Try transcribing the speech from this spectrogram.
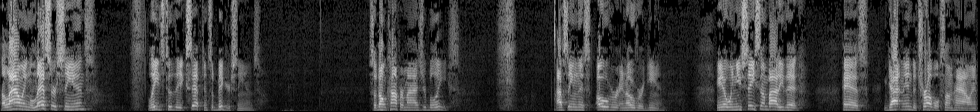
Allowing lesser sins leads to the acceptance of bigger sins. So don't compromise your beliefs. I've seen this over and over again. You know, when you see somebody that has gotten into trouble somehow and,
